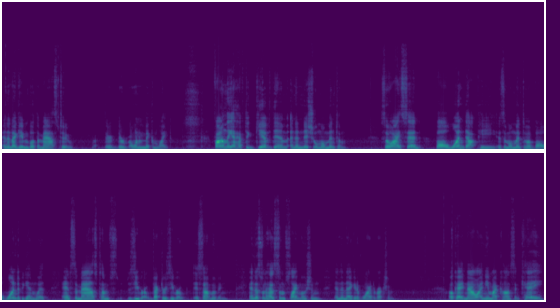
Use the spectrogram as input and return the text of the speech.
And then I gave them both the mass, too. They're, they're, I want to make them light. Finally, I have to give them an initial momentum. So I said ball 1 dot p is the momentum of ball 1 to begin with, and it's the mass times 0, vector 0. It's not moving. And this one has some slight motion in the negative y direction. Okay, now I need my constant k.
